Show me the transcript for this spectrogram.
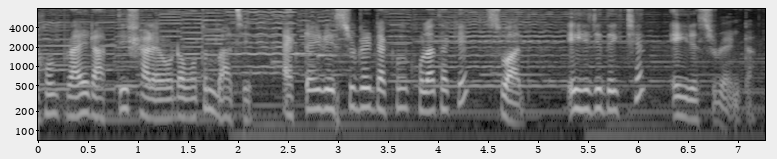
এখন প্রায় রাত্রি সাড়ে এগারোটা মতন বাজে। একটাই রেস্টুরেন্ট এখন খোলা থাকে স্বাদ এই যে দেখছেন, এই রেস্টুরেন্টটা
